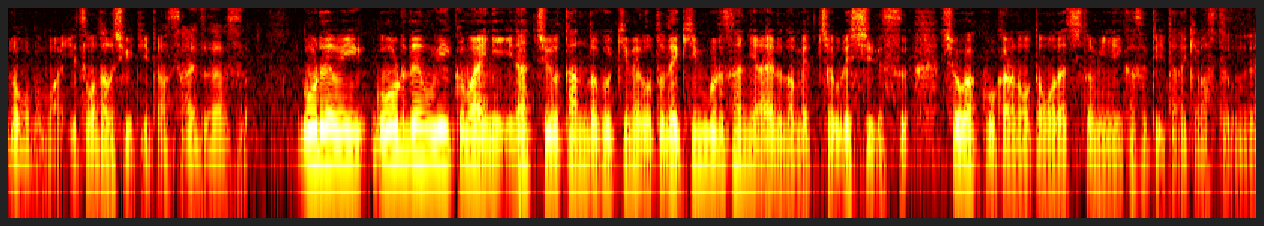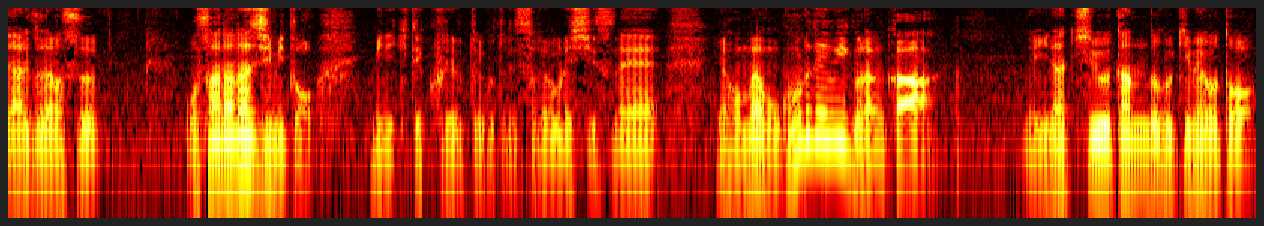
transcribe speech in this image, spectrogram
どうもこんばんは。いつも楽しく聞いてます。ありがとうございます。ゴールデンウィーク、ゴールデンウィーク前に稲中単独決め事でキンブルさんに会えるのめっちゃ嬉しいです。小学校からのお友達と見に行かせていただきます。ということでね、ありがとうございます。幼馴染と見に来てくれるということで、それは嬉しいですね。いや、ほんまやもうゴールデンウィークなんか、稲中単独決め事、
